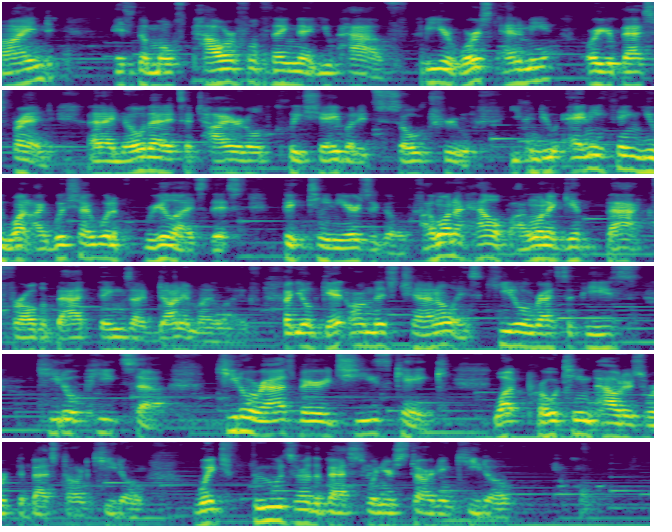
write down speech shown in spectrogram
Mind is the most powerful thing that you have. Be your worst enemy or your best friend. And I know that it's a tired old cliche, but it's so true. You can do anything you want. I wish I would have realized this 15 years ago. I want to help. I want to give back for all the bad things I've done in my life. What you'll get on this channel is keto recipes, keto pizza, keto raspberry cheesecake, what protein powders work the best on keto, which foods are the best when you're starting keto,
